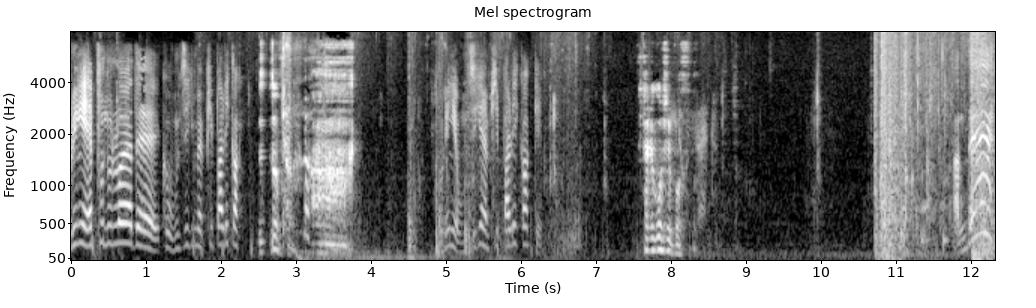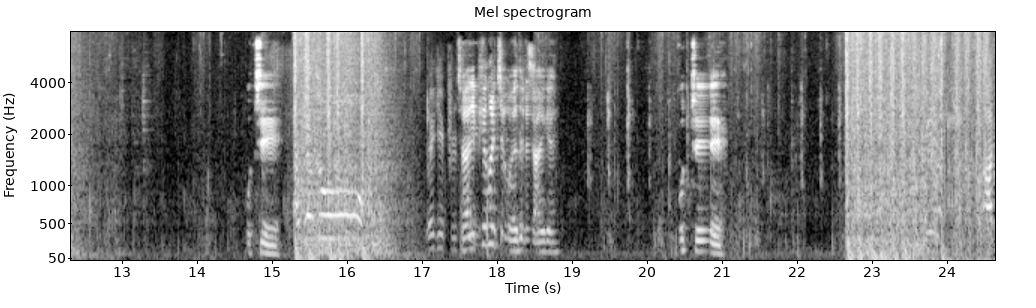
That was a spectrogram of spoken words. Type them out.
구링이 F 눌러야 돼 그 움직이면 피 빨리 깎 늦었어 아. 구링이 움직이면 피 빨리 깎게 살고 싶었어 안 돼. 어찌 살려줘! 여기 불 제한이 핑을 찍어 애들이 알게. 어찌 아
